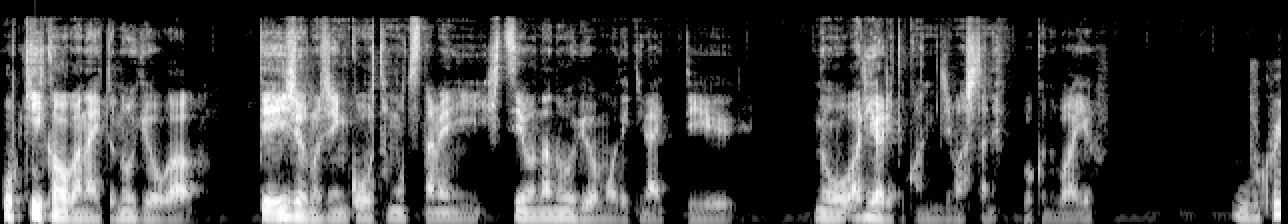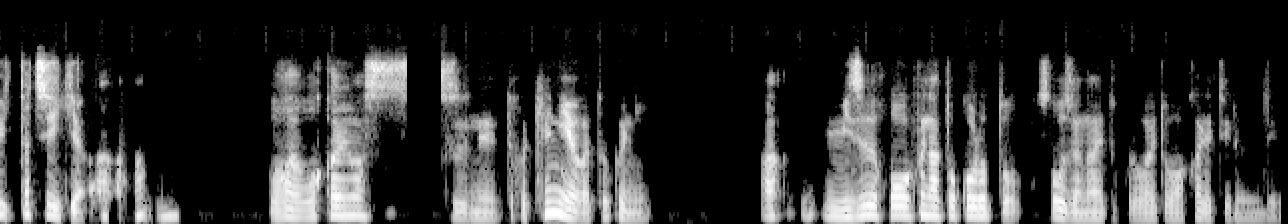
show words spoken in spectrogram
大きい川がないと農業が一定以上の人口を保つために必要な農業もできないっていうのをありありと感じましたね、僕の場合は。僕行った地域、あ、あ、わかりますね。とか、ケニアが特に、あ、水豊富なところとそうじゃないところ割と分かれてるんで、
